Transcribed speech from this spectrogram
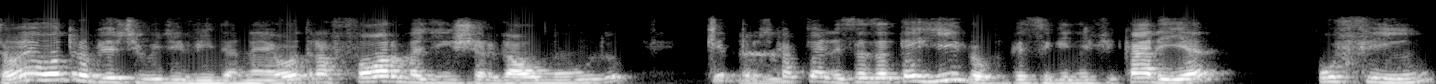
Então, é outro objetivo de vida, né? Outra forma de enxergar o mundo que para os uhum. capitalistas é terrível, porque significaria o fim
